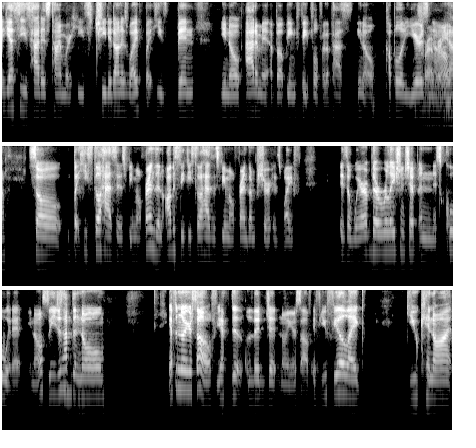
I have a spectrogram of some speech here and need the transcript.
yes, he's had his time where he's cheated on his wife, but he's been, you know, adamant about being faithful for the past, you know, couple of years Forever, now. yeah So, but he still has his female friends, and obviously, if he still has his female friends, I'm sure his wife is aware of their relationship and is cool with it. You know, so you just have to know. You have to know yourself. You have to legit know yourself. If you feel like you cannot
